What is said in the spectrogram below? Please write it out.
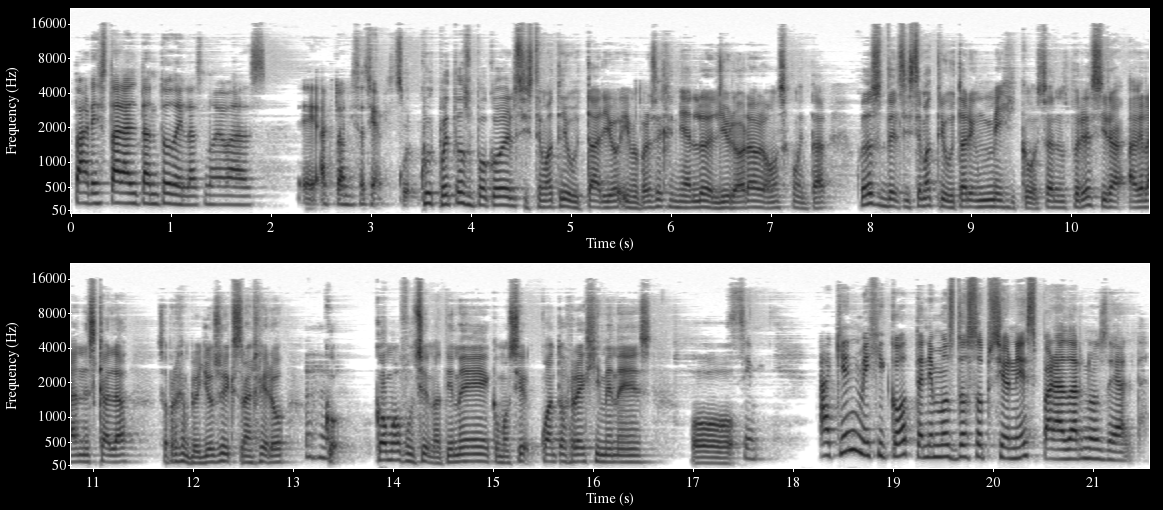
para estar al tanto de las nuevas eh, actualizaciones. cuéntanos un poco del sistema tributario y me parece genial lo del libro, ahora lo vamos a comentar. Cuéntanos del sistema tributario en México, o sea, nos podrías decir a, gran escala, o sea, por ejemplo, yo soy extranjero, ¿cómo funciona? ¿Tiene como cuántos regímenes o...? Sí. Aquí en México tenemos dos opciones para darnos de alta.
